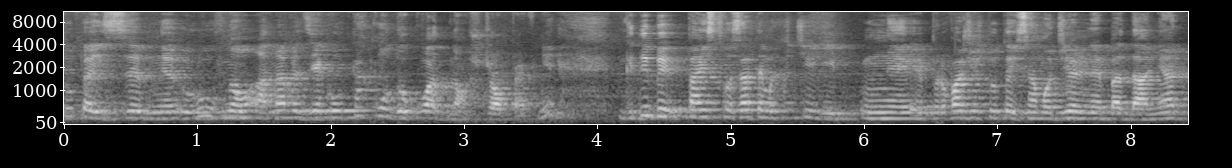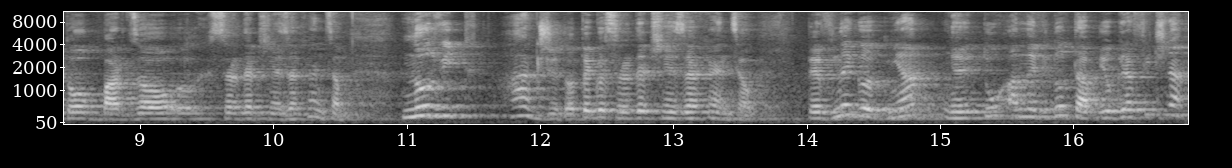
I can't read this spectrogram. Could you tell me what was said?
tutaj z równą, a nawet z jaką taką dokładnością pewnie. Gdyby Państwo zatem chcieli prowadzić tutaj samodzielne badania, to bardzo serdecznie zachęcam. Norwid także do tego serdecznie zachęcał. Pewnego dnia, e, tu anegdota biograficzna,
